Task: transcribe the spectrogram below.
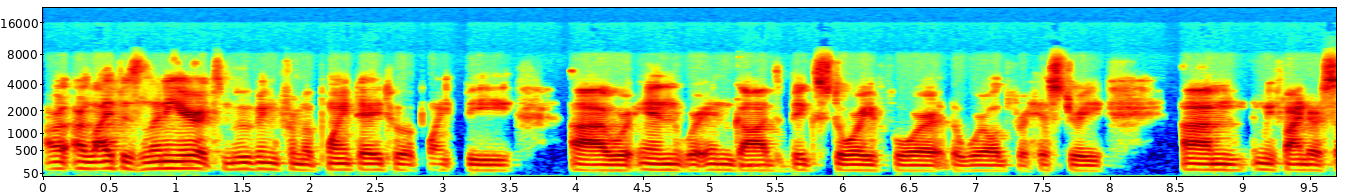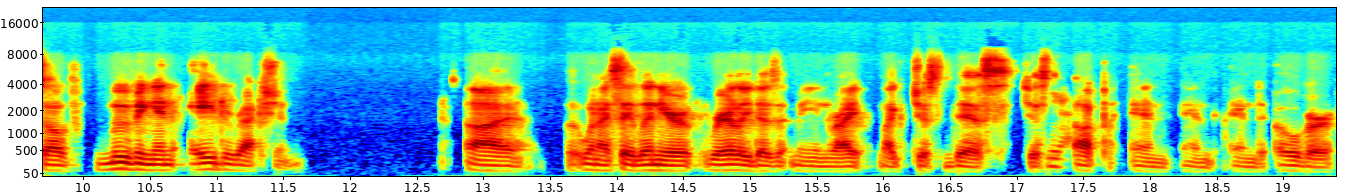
our, our life is linear. It's moving from a point A to a point B. Uh, we're in we're in God's big story for the world for history, um, and we find ourselves moving in a direction. Uh, when I say linear, rarely does it mean right like just this, just yeah. up and and and over.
